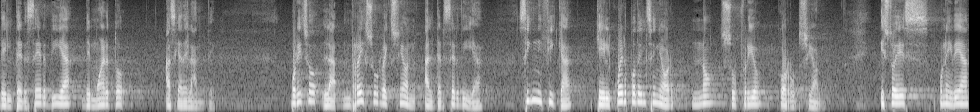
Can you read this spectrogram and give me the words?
del tercer día de muerto hacia adelante. Por eso la resurrección al tercer día significa que el cuerpo del Señor no sufrió corrupción. Esto es una idea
